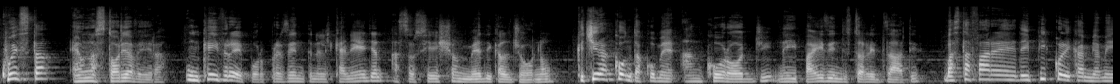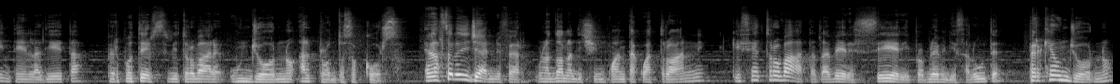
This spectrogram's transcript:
Questa è una storia vera, un case report presente nel Canadian Association Medical Journal che ci racconta come ancora oggi nei paesi industrializzati basta fare dei piccoli cambiamenti nella dieta per potersi ritrovare un giorno al pronto soccorso. È la storia di Jennifer, una donna di 54 anni che si è trovata ad avere seri problemi di salute perché un giorno,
